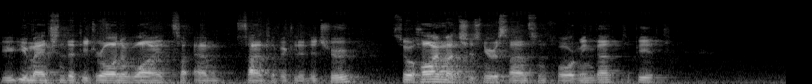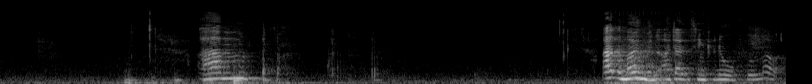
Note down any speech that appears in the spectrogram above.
You, you mentioned that they draw on a wide um, scientific literature. So, how much is neuroscience informing that debate? Um, at the moment, I don't think an awful lot.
